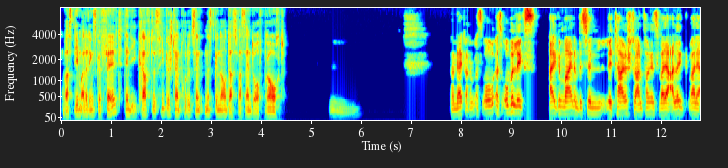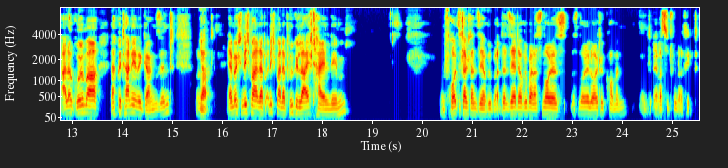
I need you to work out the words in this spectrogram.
Was dem allerdings gefällt, denn die Kraft des Hinkelstein-Produzenten ist genau das, was sein Dorf braucht. Hm. Man merkt auch, dass, Obelix allgemein ein bisschen lethargisch zu Anfang ist, weil ja alle, weil ja alle Römer nach Britannien gegangen sind. Und ja. er möchte nicht mal, nicht mal an der Prügelei teilnehmen. Und freut sich, glaube ich, dann sehr, rüber, sehr darüber, dass, Neues, dass neue Leute kommen und er was zu tun kriegt.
